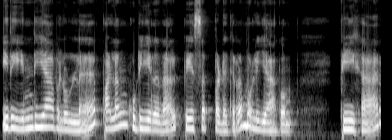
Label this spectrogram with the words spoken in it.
இது இந்தியாவில் உள்ள பழங்குடியினரால் பேசப்படுகிற மொழியாகும். பீகார்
